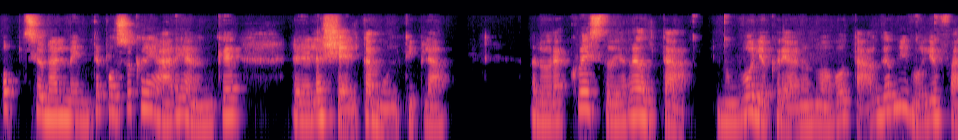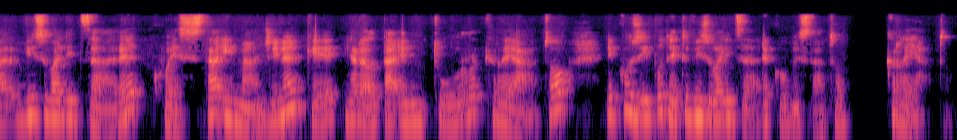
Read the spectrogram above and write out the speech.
opzionalmente posso creare anche eh, la scelta multipla. Allora questo in realtà non voglio creare un nuovo tag, mi voglio far visualizzare questa immagine che in realtà è un tour creato e così potete visualizzare come è stato creato.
